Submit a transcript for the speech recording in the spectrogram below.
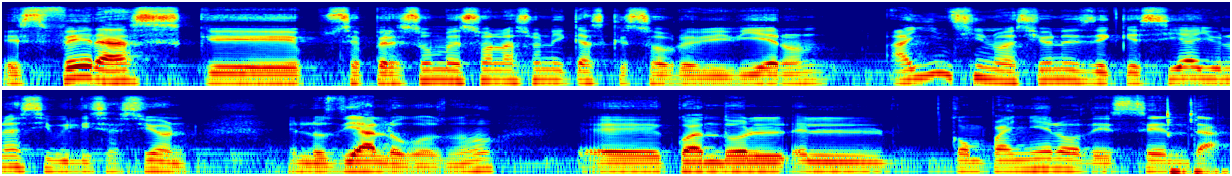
esferas que se presume son las únicas que sobrevivieron, hay insinuaciones de que sí hay una civilización en los diálogos, ¿no? Eh, cuando el, compañero de Zelda,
